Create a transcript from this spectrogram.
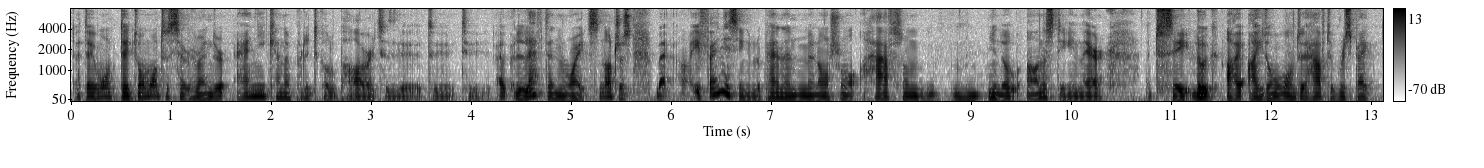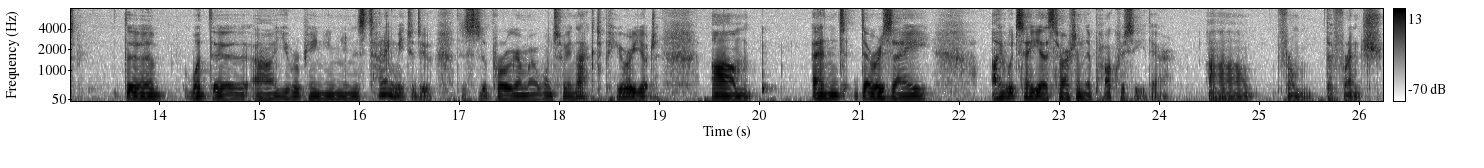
They want. They don't want to surrender any kind of political power to the to to uh, left and right. It's not just. But uh, if anything, Le Pen and Mélenchon have some, you know, honesty in there to say, look, I, I don't want to have to respect the what the uh, European Union is telling me to do. This is the program I want to enact. Period. Um, and there is a, I would say, a certain hypocrisy there uh, from the French,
